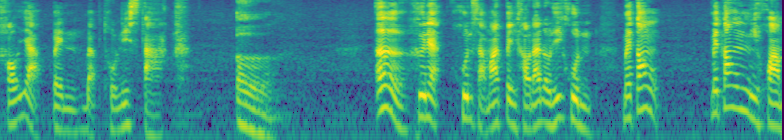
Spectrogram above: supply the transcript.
เขาอยากเป็นแบบ Tony Stark เออ เออ คือเนี่ย คุณสามารถเป็นเขาได้โดยที่คุณไม่ต้องไม่ต้องมีความ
